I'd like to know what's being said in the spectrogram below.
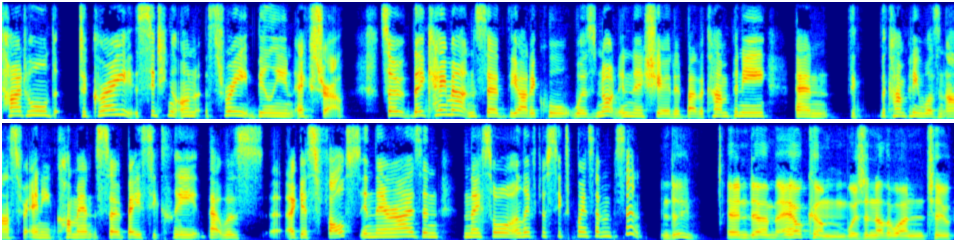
titled De Grey sitting on 3 billion extra. So they came out and said the article was not initiated by the company and the, the company wasn't asked for any comments. So basically, that was, I guess, false in their eyes, and, and they saw a lift of 6.7%. Indeed. And um, Allkem was another one to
